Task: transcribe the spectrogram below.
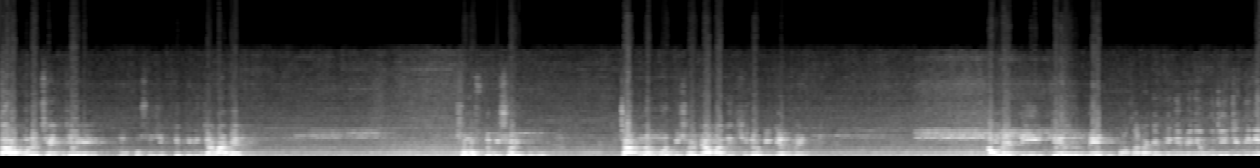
তারা বলেছেন যে, মুখ্য সচিবকে তিনি জানাবেন সমস্ত বিষয়গুলো। চার নম্বর বিষয়টা আমাদের ছিল ডিটেলমেন্ট। আমরা ডিটেলমেন্ট কথাটাকে ভেঙে ভেঙে বুঝিয়েছি। তিনি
